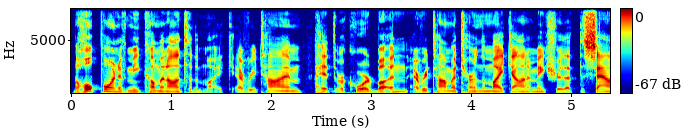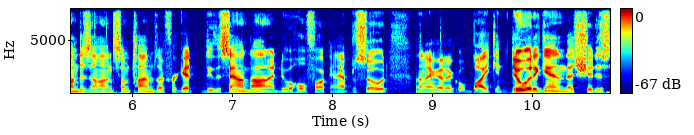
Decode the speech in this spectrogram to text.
The whole point of me coming onto the mic, every time I hit the record button, every time I turn the mic on and make sure that the sound is on, sometimes I forget to do the sound on. I do a whole fucking episode, then I gotta go bike and do it again. And that shit is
